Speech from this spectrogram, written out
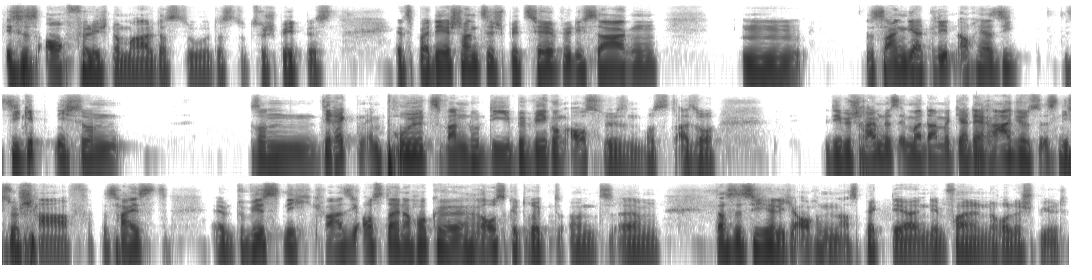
ist es auch völlig normal, dass du, dass du zu spät bist. Jetzt bei der Schanze speziell würde ich sagen, mh, mm, das sagen die Athleten auch, ja, sie, sie gibt nicht so ein so einen direkten Impuls, wann du die Bewegung auslösen musst. Also die beschreiben das immer damit, ja, der Radius ist nicht so scharf. Das heißt, äh, du wirst nicht quasi aus deiner Hocke herausgedrückt und ähm, das ist sicherlich auch ein Aspekt, der in dem Fall eine Rolle spielt.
